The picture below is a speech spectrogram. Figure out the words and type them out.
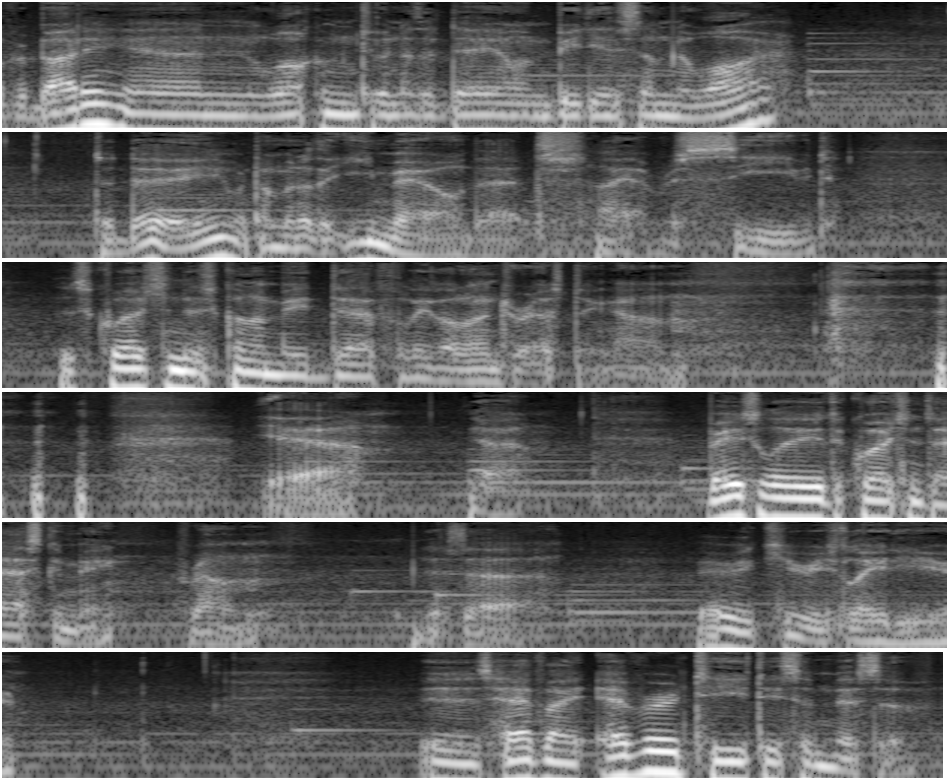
everybody, and welcome to another day on BDSM Noir. Today, we're talking about another email that I have received. This question is going to be definitely a little interesting. Um, yeah, yeah. Basically, the question's asking me from this uh, very curious lady here is have I ever teased a submissive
